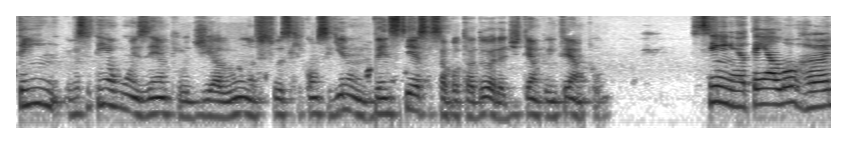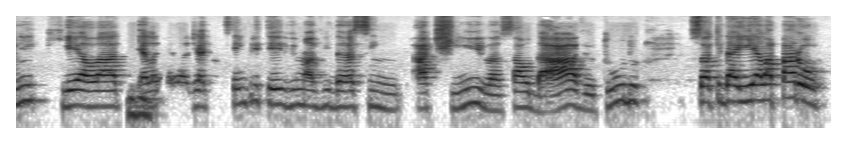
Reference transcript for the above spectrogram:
tem, você tem algum exemplo de alunos suas que conseguiram vencer essa sabotadora de tempo em tempo? Sim, eu tenho a Lohane, que ela, uhum. ela, ela já sempre teve uma vida assim ativa, saudável, tudo, só que daí ela parou.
